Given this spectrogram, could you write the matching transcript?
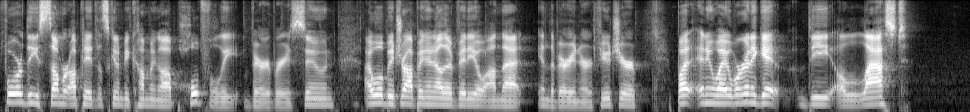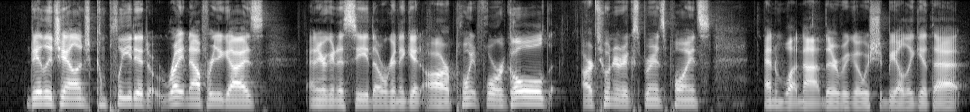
for the summer update that's going to be coming up hopefully very, very soon. I will be dropping another video on that in the very near future. But anyway, we're going to get the last daily challenge completed right now for you guys. And you're going to see that we're going to get our 0.4 gold, our 200 experience points, and whatnot. There we go. We should be able to get that.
